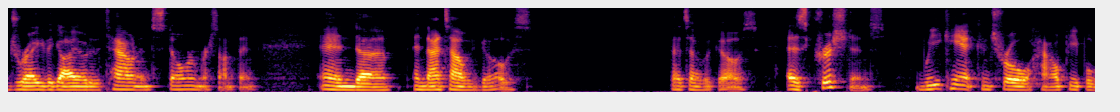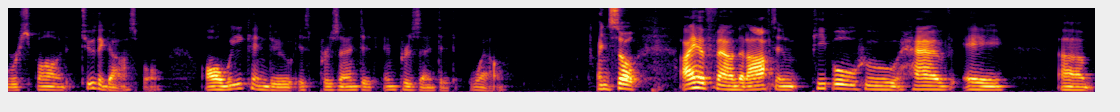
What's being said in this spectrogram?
drag the guy out of the town and stone him or something. And uh, and that's how it goes. That's how it goes. As Christians, we can't control how people respond to the gospel. All we can do is present it and present it well. And so I have found that often people who have a um,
